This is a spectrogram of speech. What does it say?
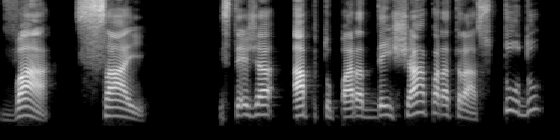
vá, sai, esteja apto para deixar para trás tudo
